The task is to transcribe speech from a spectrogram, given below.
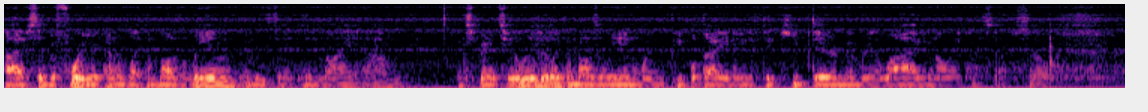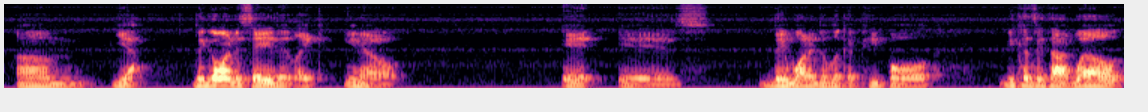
Uh, I've said before, you're kind of like a mausoleum, at least in my um, experience here. A little bit like a mausoleum when people die, you know, you have to keep their memory alive and all that kind of stuff. So, um, yeah. They go on to say that, like, you know, it is, they wanted to look at people because they thought, well,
